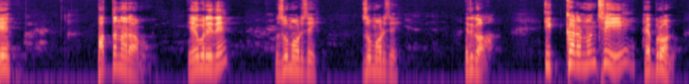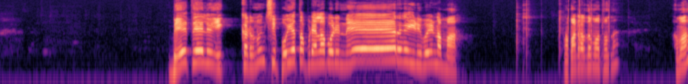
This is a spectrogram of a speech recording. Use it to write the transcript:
ఏ పద్దనరామం ఏ ఊరు ఇది? జూమ్ అవుట్ చేయి. జూమ్ అవుట్ చేయి. ఇదిగో ఇక్కడ నుంచి హెబ్రోన్. బేతేలు ఇక్కడ నుంచి పోయేటప్పుడు ఎలా పడి నేరుగా ఈడి పోయిండమ్మా? అన్నమాట అర్థమవుతుందా? అమ్మా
